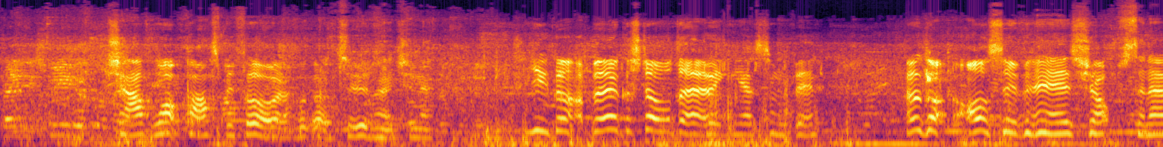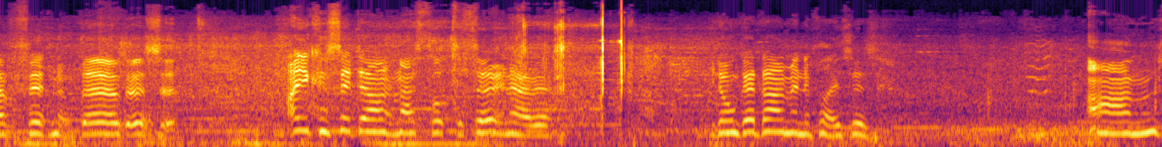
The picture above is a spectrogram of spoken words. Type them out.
which I've walked past before and I forgot to mention it. You've got a burger stall there, you can get something. I've got all souvenirs, shops and everything, and burgers. And, and you can sit down in a nice little sitting area. You don't get that many places. And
